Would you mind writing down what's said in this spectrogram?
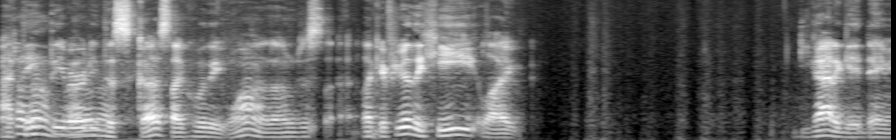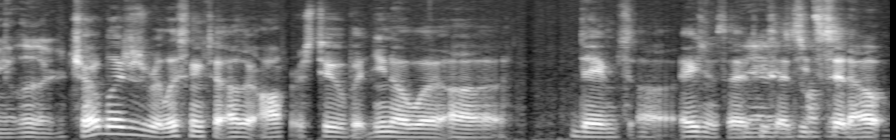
I, I think know. they've already know. discussed like who they want. I'm just like, if you're the Heat, like, you gotta get Damian Lillard. Trailblazers were listening to other offers too, but you know what uh, Dame's uh, agent said? Yeah, he said he'd sit out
